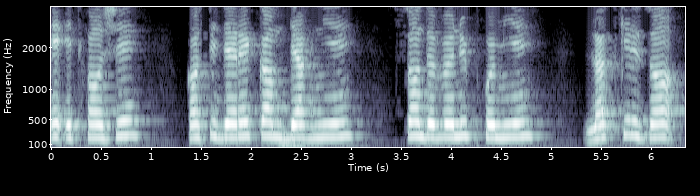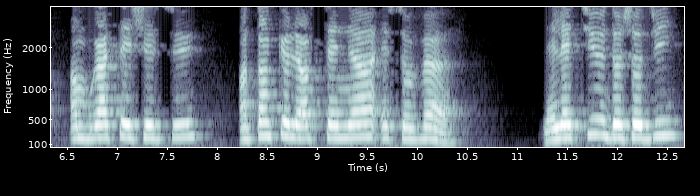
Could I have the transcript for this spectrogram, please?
et étrangers, considérés comme derniers, sont devenus premiers lorsqu'ils ont embrassé Jésus en tant que leur Seigneur et Sauveur. Les lectures d'aujourd'hui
